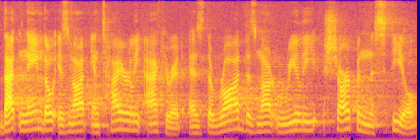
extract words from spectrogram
That name, though, is not entirely accurate, as the rod does not really sharpen the steel,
